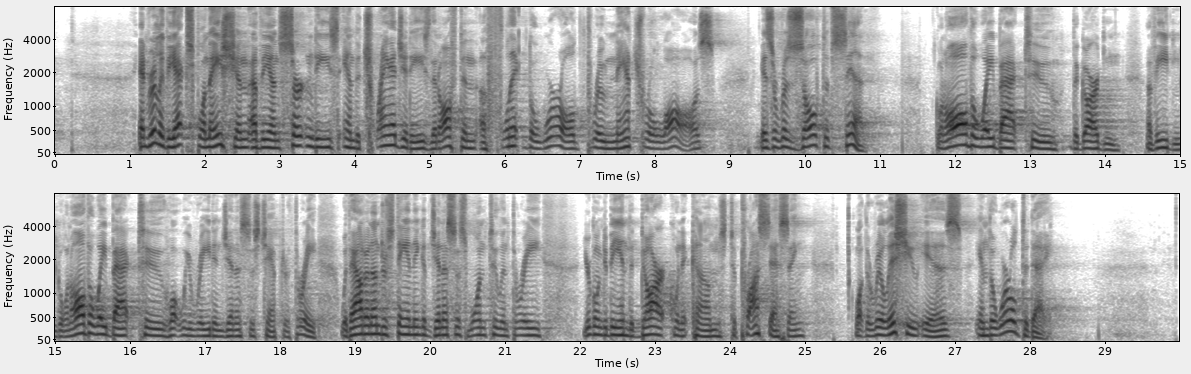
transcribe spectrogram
And really, the explanation of the uncertainties and the tragedies that often afflict the world through natural laws is a result of sin, going all the way back to the Garden of Eden, going all the way back to what we read in Genesis chapter 3. Without an understanding of Genesis 1, 2, and 3, you're going to be in the dark when it comes to processing what the real issue is in the world today.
